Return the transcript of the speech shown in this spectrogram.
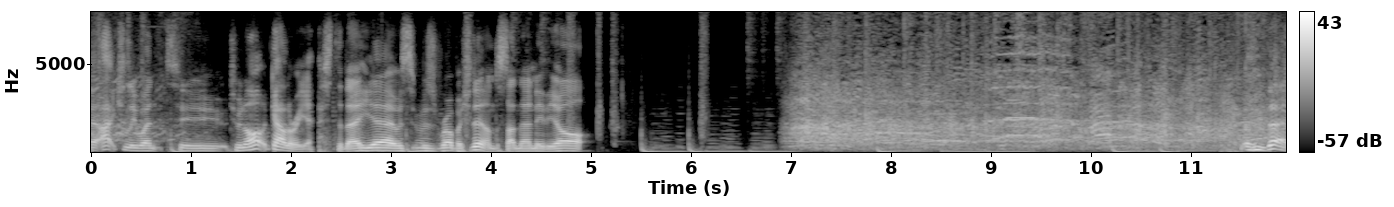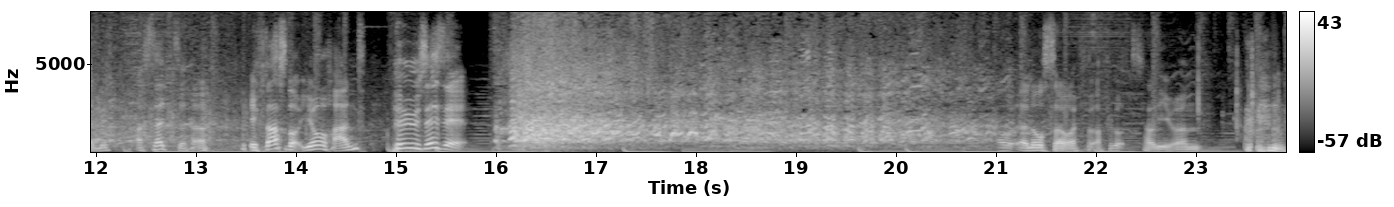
uh, actually went to to an art gallery yesterday. Yeah, it was it was rubbish. I didn't understand any of the art. And then I said to her, "If that's not your hand, whose is it?" oh, and also, I, f- I forgot to tell you. Um,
